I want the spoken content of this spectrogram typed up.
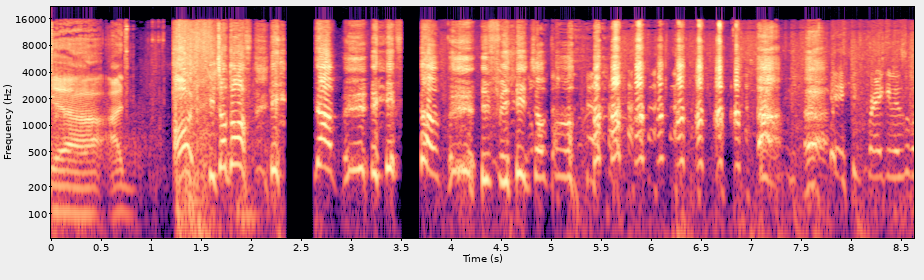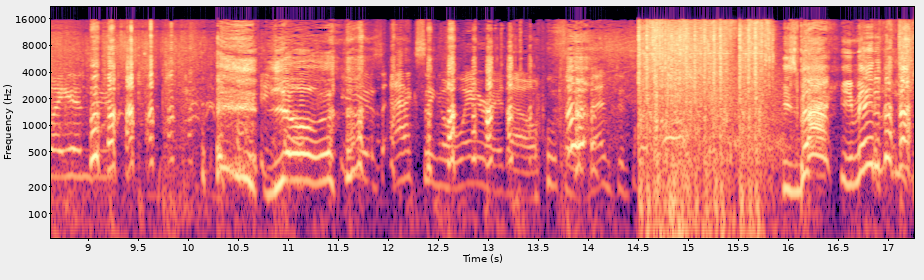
Yeah, I. Oh, he jumped off. He f***ed up. He f***ed up. He, he jumped off. He's breaking his way in, dude. Yo, he is axing away right now with a vengeance. Oh, he's back. He made it back.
